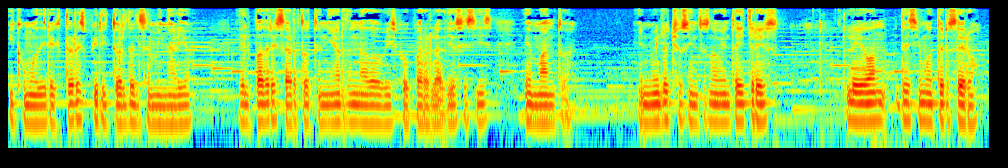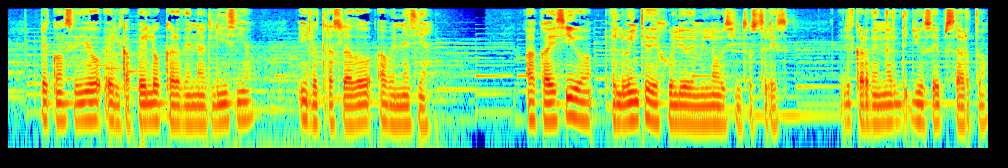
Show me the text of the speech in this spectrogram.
y como director espiritual del seminario, el padre Sarto tenía ordenado obispo para la diócesis de Mantua. En 1893, León XIII le concedió el capelo cardenalicio y lo trasladó a Venecia. Acaecido el 20 de julio de 1903, el cardenal Giuseppe Sarto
